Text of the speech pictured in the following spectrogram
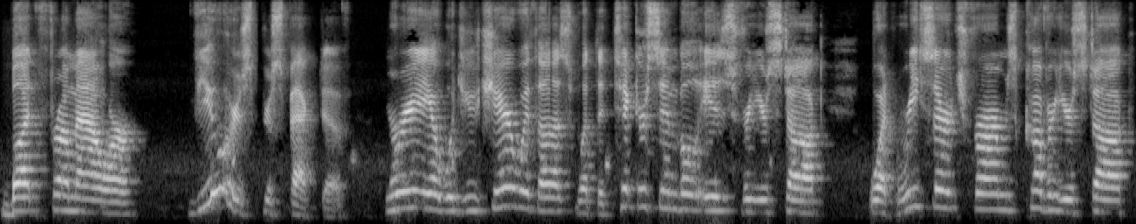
But from our viewers' perspective, Maria, would you share with us what the ticker symbol is for your stock, what research firms cover your stock,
